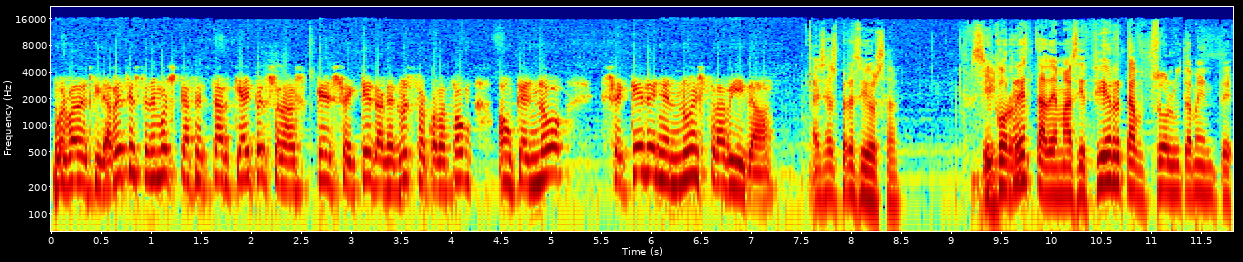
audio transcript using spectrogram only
vuelvo a decir, a veces tenemos que aceptar que hay personas que se quedan en nuestro corazón, aunque no se queden en nuestra vida. Esa es preciosa. Sí. Y correcta, además, y cierta absolutamente.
